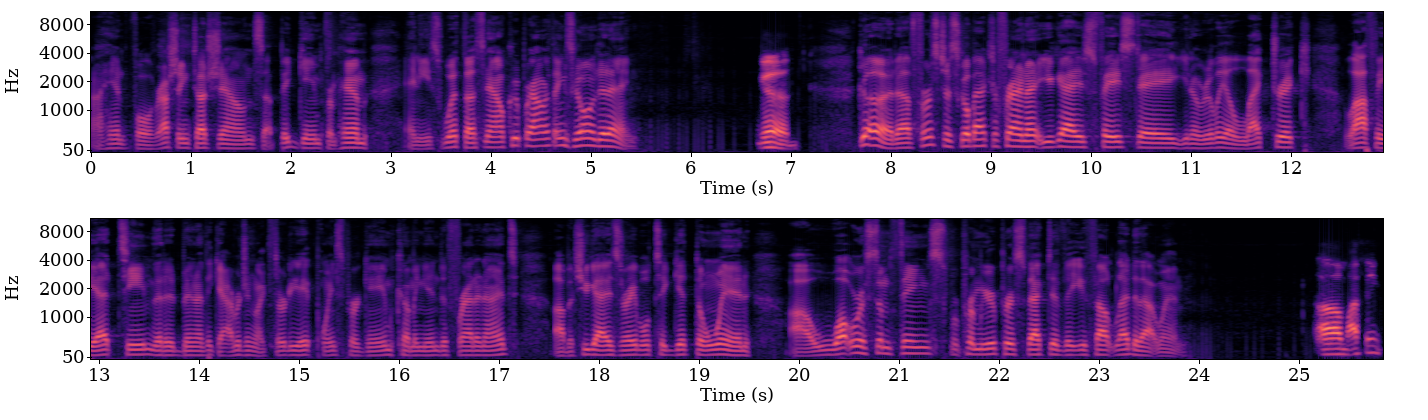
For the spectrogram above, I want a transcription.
A handful of rushing touchdowns, a big game from him. And he's with us now. Cooper, how are things going today? Good. Good. Uh, first, just go back to Friday night. You guys faced a you know really electric Lafayette team that had been I think averaging like 38 points per game coming into Friday night, uh, but you guys are able to get the win. Uh, what were some things from your perspective that you felt led to that win? Um, I think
